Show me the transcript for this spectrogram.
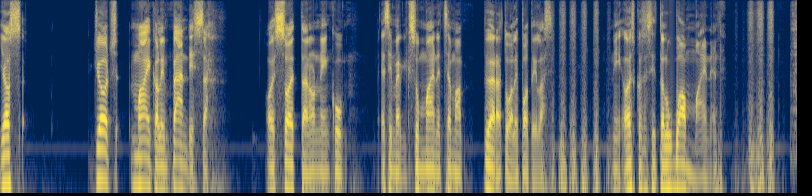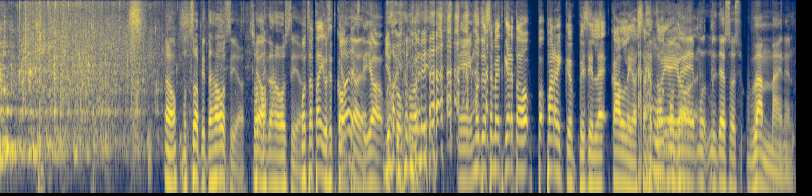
jos George Michaelin bändissä olisi soittanut niin kuin esimerkiksi sun mainitsema pyörätuolipotilas, niin olisiko se sitten ollut vammainen? Joo, mutta sopi tähän osioon. Sopi Joo. tähän osioon. Mutta sä tajusit Joo, kontekstin, joo, joo. joo. Mut, Joo, kun- niin, mutta jos sä menet kertoo pa- parikymppisille kalliossa, niin Mut, toi ei mut, ei, ole mut, miten se olisi vämmäinen?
